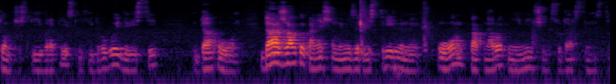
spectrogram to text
в том числе европейских и другой, довести до ООН. Да, жалко, конечно, мы не зарегистрированы ООН как народ, не имеющий государственности.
